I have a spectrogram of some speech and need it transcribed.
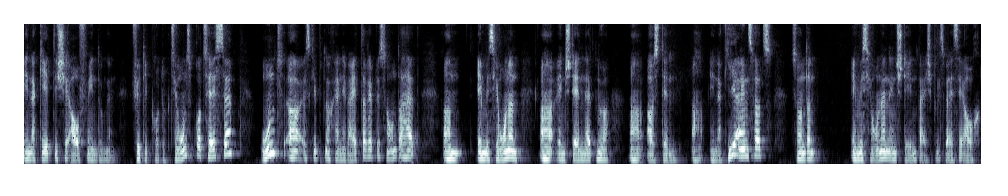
energetische Aufwendungen für die Produktionsprozesse. Und äh, es gibt noch eine weitere Besonderheit. Ähm, Emissionen äh, entstehen nicht nur äh, aus dem äh, Energieeinsatz, sondern Emissionen entstehen beispielsweise auch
